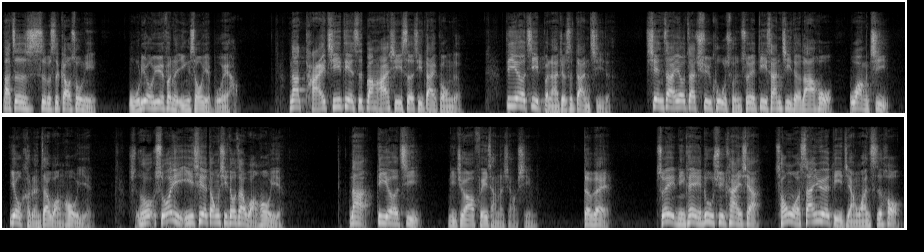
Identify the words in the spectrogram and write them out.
那这是不是告诉你五六月份的营收也不会好？那台积电是帮 IC 设计代工的。第二季本来就是淡季的，现在又在去库存，所以第三季的拉货旺季又可能在往后延，所所以一切东西都在往后延。那第二季你就要非常的小心，对不对？所以你可以陆续看一下，从我三月底讲完之后，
